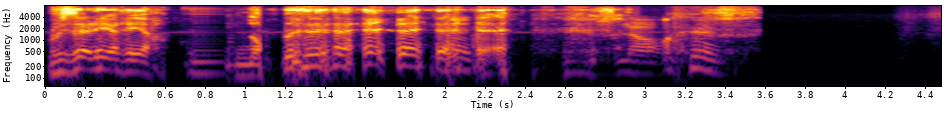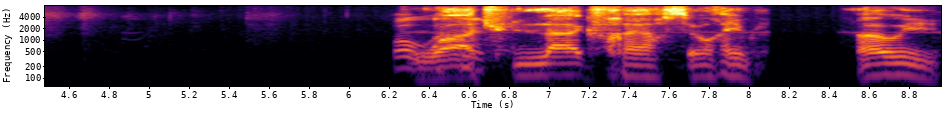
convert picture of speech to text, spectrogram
Vous allez rire. Non. non. Oh, tu lag, frère, c'est horrible. Ah oui.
